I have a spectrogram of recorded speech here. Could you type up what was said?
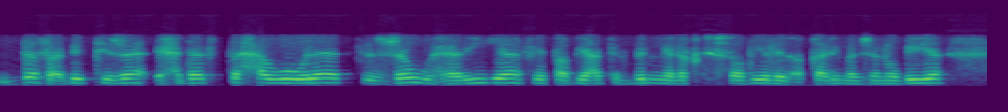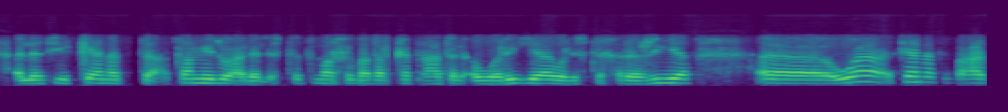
الدفع باتجاه احداث تحولات جوهريه في طبيعة البنية الاقتصادية للأقاليم الجنوبية التي كانت تعتمد على الاستثمار في بعض القطاعات الأولية والاستخراجية وكانت بعض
